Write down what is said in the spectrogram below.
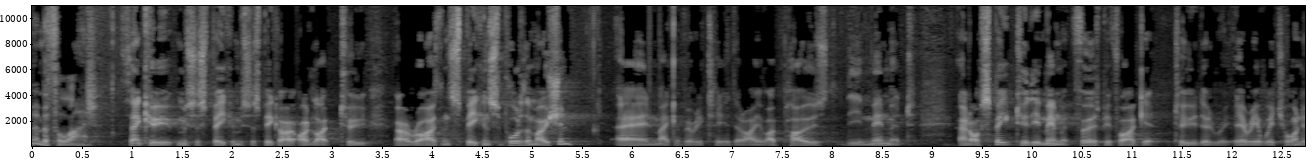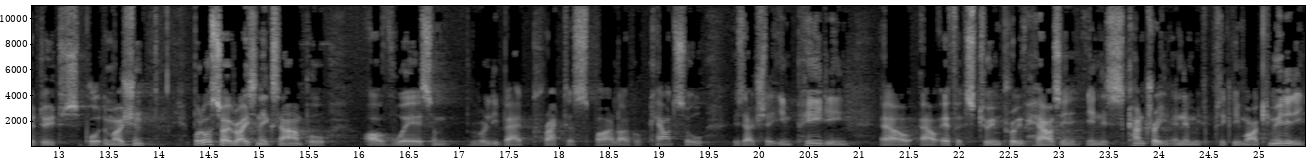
Member for Light. Thank you, Mr Speaker. Mr Speaker, I'd like to uh, rise and speak in support of the motion and make it very clear that I opposed the amendment. And I'll speak to the amendment first before I get to the area which I want to do to support the motion, but also raise an example of where some really bad practice by local council is actually impeding our, our efforts to improve housing in this country and in particularly my community.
